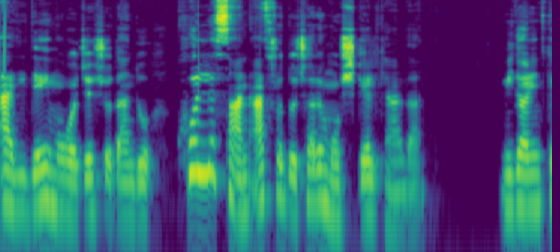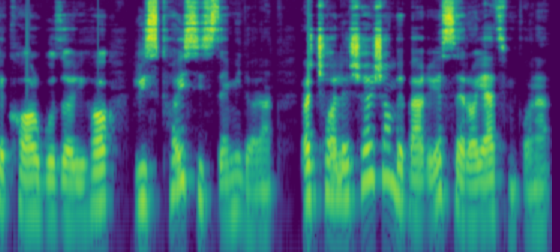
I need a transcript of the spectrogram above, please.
عدیده مواجه شدند و کل صنعت را دچار مشکل کردند. می‌دانید که کارگزاری ها ریسک های سیستمی دارند و چالش هایشان به بقیه سرایت می کند.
